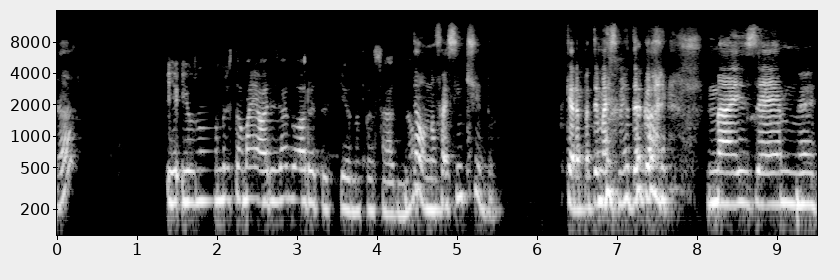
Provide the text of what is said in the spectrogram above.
Hã? E, e, os números estão maiores agora do que ano passado, não? Então, não faz sentido. Porque era para ter mais medo agora. Mas é, é.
